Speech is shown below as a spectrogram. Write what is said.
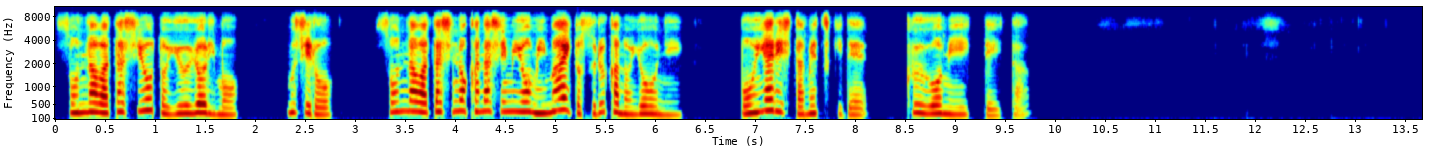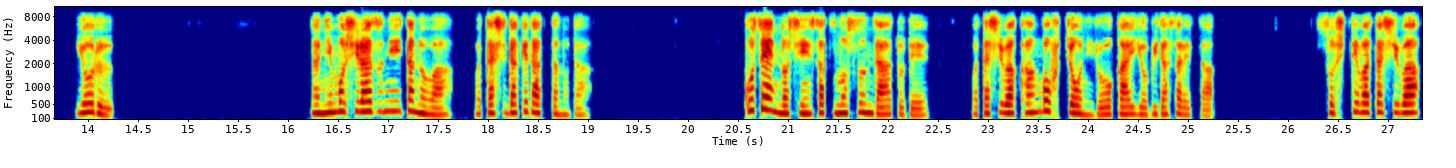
そんな私をというよりも、むしろそんな私の悲しみを見舞いとするかのように、ぼんやりした目つきで空を見入っていた。夜、何も知らずにいたのは私だけだったのだ。午前の診察の済んだ後で、私は看護婦長に廊下へ呼び出された。そして私は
